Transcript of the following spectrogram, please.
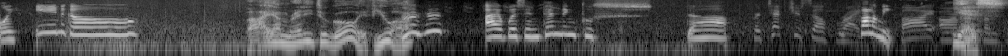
boy. Inigo! I am ready to go if you are. Mm-hmm. I was intending to stop. Protect yourself right. Follow me. Yes,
